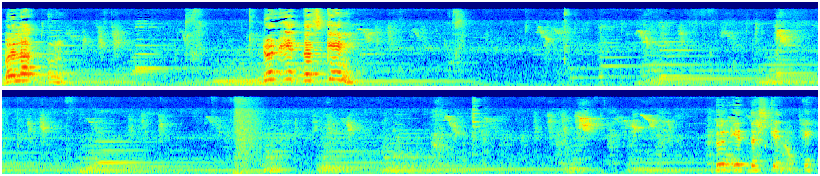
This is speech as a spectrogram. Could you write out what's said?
Balat. Mm. Don't eat the skin. Don't eat the skin, okay?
